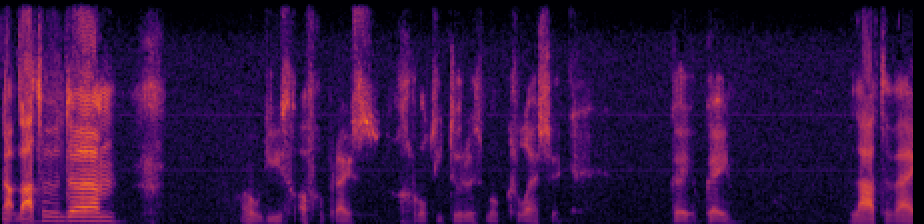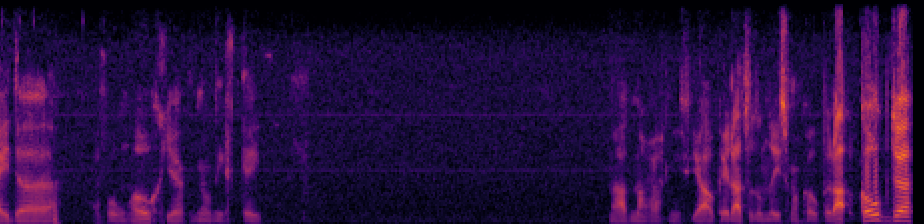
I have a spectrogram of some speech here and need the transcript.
Nou, laten we de... ehm, Oh, die is afgeprijsd. Grotti Turismo Classic. Oké, oké. Laten wij de... Even omhoog, hier heb nog niet gekeken. Nou, dat mag eigenlijk niet. Ja, oké, laten we dan deze maar kopen. La koop de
